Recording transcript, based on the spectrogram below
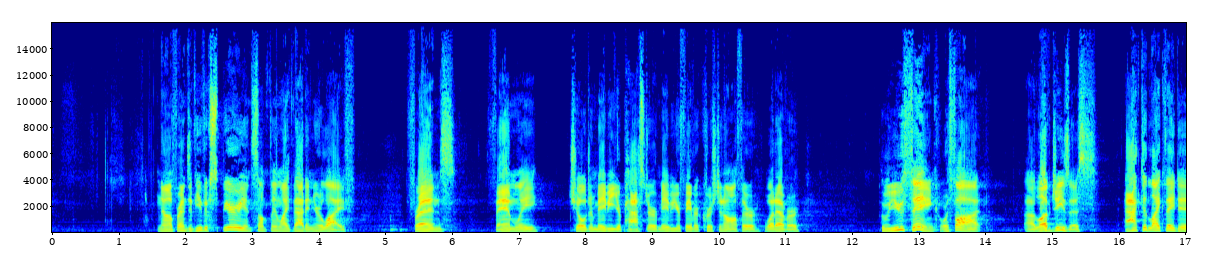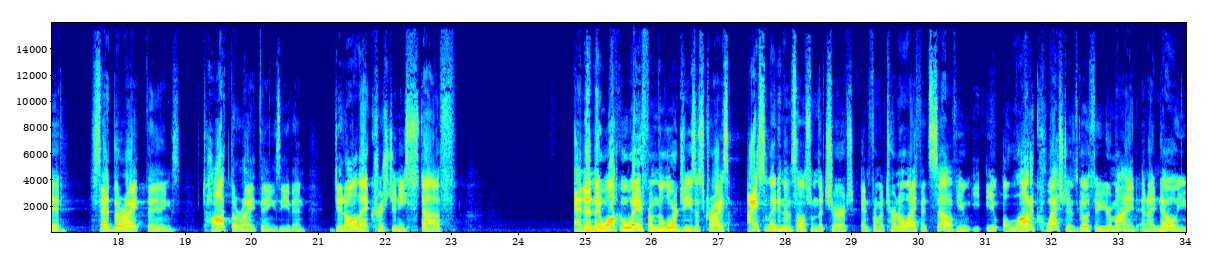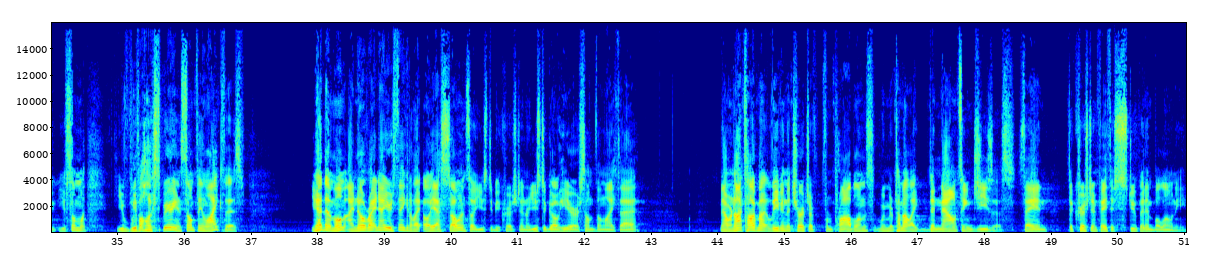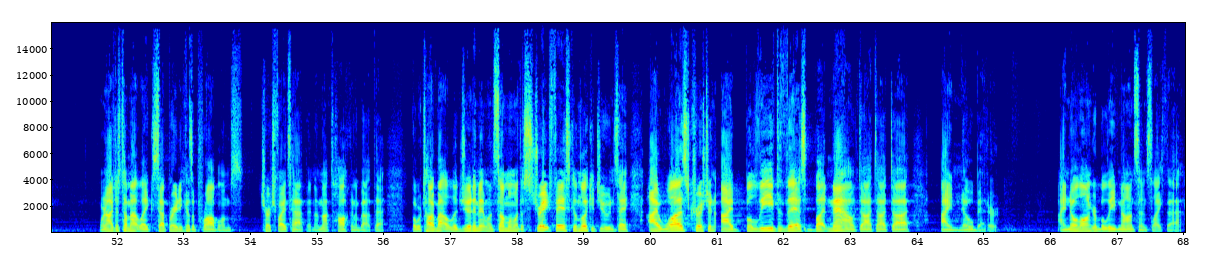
Now, friends, if you've experienced something like that in your life, friends, family, children, maybe your pastor, maybe your favorite Christian author, whatever, who you think or thought uh, loved Jesus, acted like they did, said the right things, taught the right things, even, did all that Christiany stuff, and then they walk away from the Lord Jesus Christ, isolating themselves from the church and from eternal life itself, you, you a lot of questions go through your mind. And I know you, you someone, you, we've all experienced something like this. You had that moment. I know right now you're thinking of like, oh yeah, so and so used to be Christian or used to go here or something like that. Now we're not talking about leaving the church from problems. We're talking about like denouncing Jesus, saying the Christian faith is stupid and baloney. We're not just talking about like separating because of problems. Church fights happen. I'm not talking about that. But we're talking about a legitimate when someone with a straight face can look at you and say, I was Christian, I believed this, but now, dot, dot, dot, I know better. I no longer believe nonsense like that.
